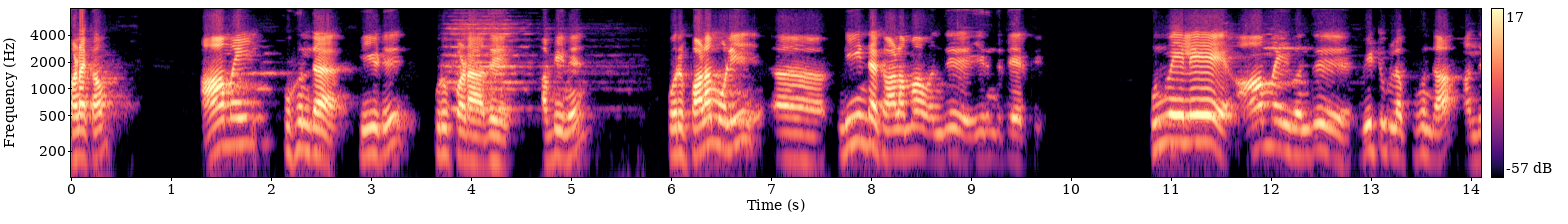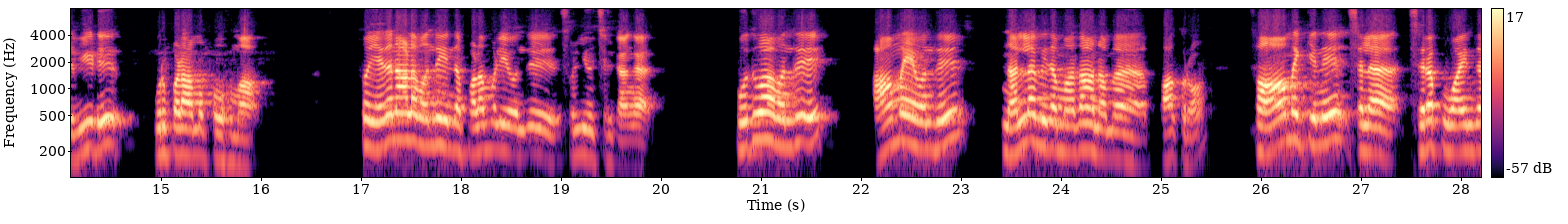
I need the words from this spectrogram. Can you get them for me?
வணக்கம். ஆமை புகுந்த வீடு உருப்படாது அப்படின்னு ஒரு பழமொழி நீண்ட காலமா வந்து இருந்துட்டே இருக்கு. உண்மையிலே ஆமை வந்து வீட்டுக்குள்ள புகுந்தா அந்த வீடு உருப்படாம போகுமா? ஸோ எதனால வந்து இந்த பழமொழியை வந்து சொல்லி வச்சிருக்காங்க? பொதுவா வந்து ஆமையை வந்து நல்ல விதமாக தான் நம்ம பார்க்குறோம் ஸோ ஆமைக்குன்னு சில சிறப்பு வாய்ந்த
